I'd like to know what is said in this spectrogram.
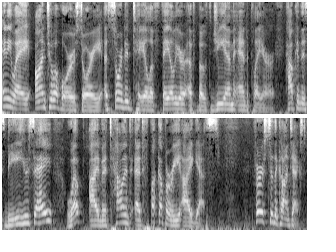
Anyway, on to a horror story, a sordid tale of failure of both GM and player. How can this be, you say? Well, I've a talent at fuck-uppery, I guess. First, to the context.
